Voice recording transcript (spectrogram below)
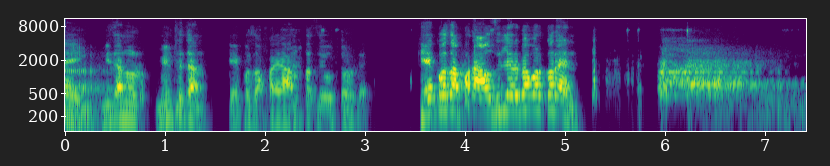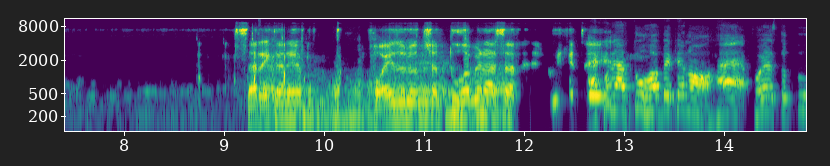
এই. মিজানুর মিউটে যান। কে কোজা পায় আনসার দিয়ে উত্তর দেন কে কোজা পরে আউজিলিয়ারি ব্যবহার করেন? স্যার এখানে ফয়েজ হলো স্যার টু হবে না স্যার? দুই ক্ষেত্রে এখানে তু হবে কেন? হ্যাঁ ফয়েজ তো তু।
